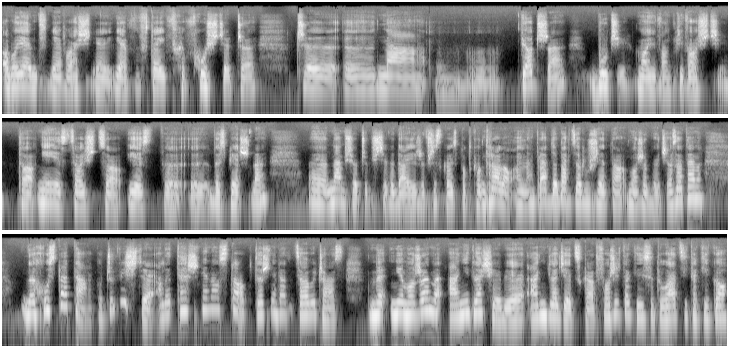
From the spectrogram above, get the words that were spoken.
obojętnie właśnie w tej w huście, czy, czy na Piotrze budzi moje wątpliwości. To nie jest coś, co jest e, bezpieczne. E, nam się oczywiście wydaje, że wszystko jest pod kontrolą, ale naprawdę bardzo różnie to może być. A zatem no, chusta tak, oczywiście, ale też nie non-stop, też nie na cały czas. My nie możemy ani dla siebie, ani dla dziecka tworzyć takiej sytuacji, takiego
